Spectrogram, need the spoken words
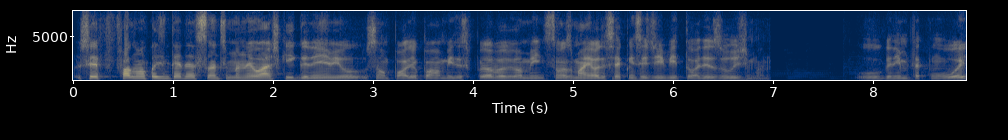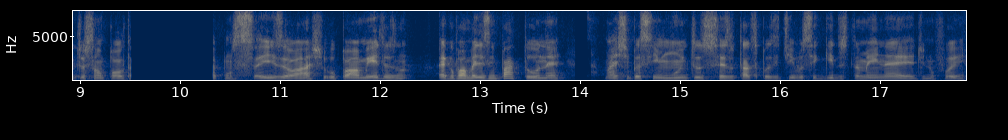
você falou uma coisa interessante, mano. Eu acho que Grêmio, São Paulo e o Palmeiras provavelmente são as maiores sequências de vitórias hoje, mano. O Grêmio tá com 8, o São Paulo tá com 6, eu acho. O Palmeiras. É que o Palmeiras empatou, né? Mas, tipo assim, muitos resultados positivos seguidos também, né, Ed? Não foi?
